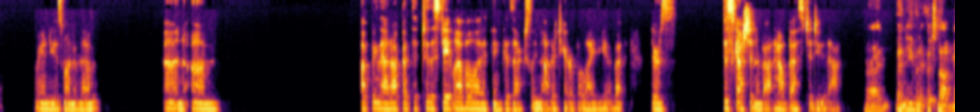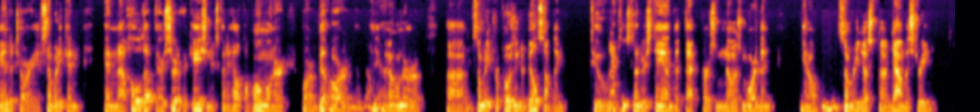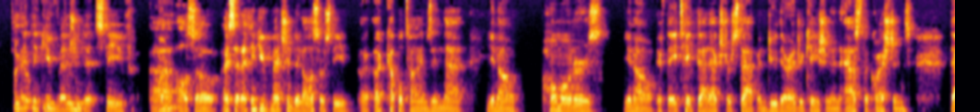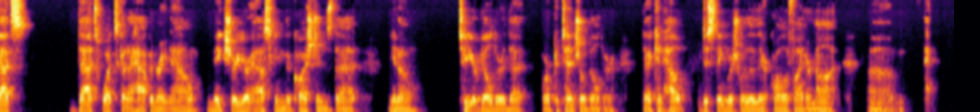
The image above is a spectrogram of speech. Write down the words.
Randy is one of them. And um, upping that up at the to the state level, I think, is actually not a terrible idea. But there's discussion about how best to do that. Right, and even if it's not mandatory, if somebody can can uh, hold up their certification, it's going to help a homeowner or a bill or an owner, uh, somebody proposing to build something, to at least understand that that person knows more than you know somebody just uh, down the street. So I think you've mentioned it, Steve. Uh, also, I said I think you've mentioned it also, Steve, a, a couple times in that you know homeowners, you know, if they take that extra step and do their education and ask the questions, that's that's what's going to happen right now. Make sure you're asking the questions that you know to your builder that or potential builder that can help distinguish whether they're qualified or not. Um,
